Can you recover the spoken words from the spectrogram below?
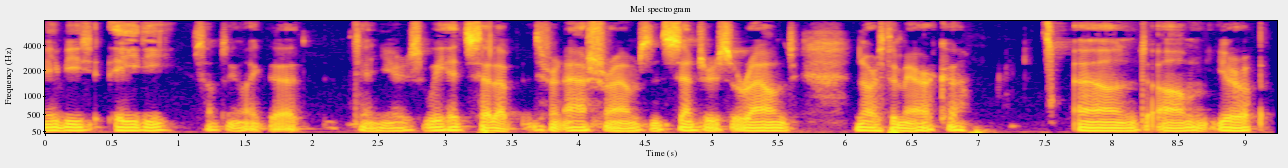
maybe 80, something like that. 10 years. We had set up different ashrams and centers around North America and um, Europe.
